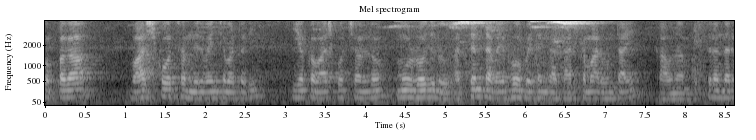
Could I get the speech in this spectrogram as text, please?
గొప్పగా వార్షికోత్సవం నిర్వహించబడుతుంది. ఈ యొక్క వార్షికోత్సవంలో మూడు రోజులు అత్యంత వైభవపేతంగా కార్యక్రమాలు ఉంటాయి. కావున భక్తులందరూ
